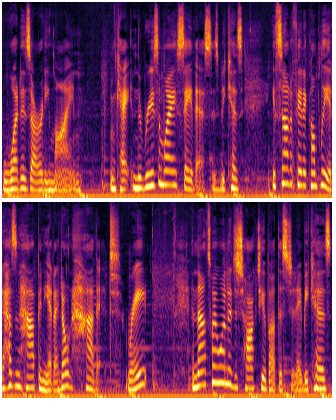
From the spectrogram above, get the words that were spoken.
what is already mine. Okay. And the reason why I say this is because it's not a fait accompli. It hasn't happened yet. I don't have it, right? And that's why I wanted to talk to you about this today because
